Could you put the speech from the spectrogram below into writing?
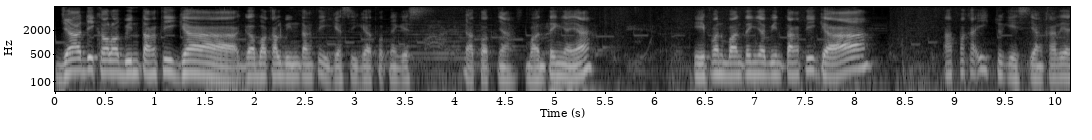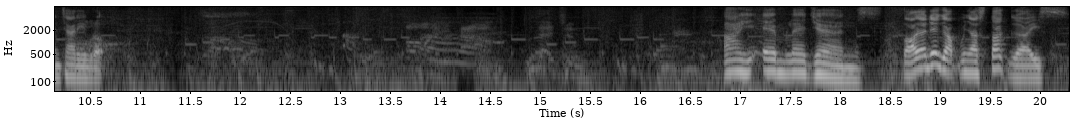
Jadi kalau bintang 3 gak bakal bintang 3 sih Gatotnya guys. Gatotnya, bantengnya ya. Event bantengnya bintang 3. Apakah itu guys yang kalian cari, Bro? I am Legends. Soalnya dia nggak punya stack, guys.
